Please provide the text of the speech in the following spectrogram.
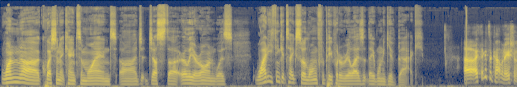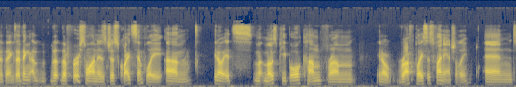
one uh, question that came to mind uh, j- just uh, earlier on was, why do you think it takes so long for people to realize that they want to give back? Uh, I think it's a combination of things. I think the the first one is just quite simply. Um, you know, it's m- most people come from, you know, rough places financially, and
